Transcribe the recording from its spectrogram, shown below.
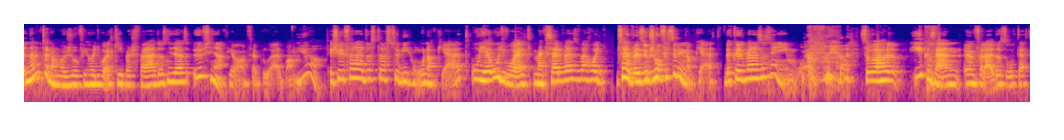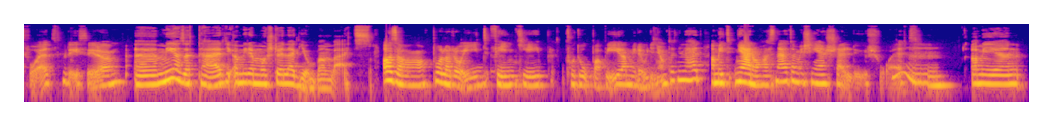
nem tudom, hogy Zsófi hogy volt képes feláldozni, de az ő színapja van februárban. Ja. És ő feláldozta a szüli hónapját. Ugye úgy volt megszervezve, hogy szervezzük Zsófi szülinapját. De közben az az enyém volt. Szóval igazán önfeláldozó tett volt részéről. Uh, mi az a tárgy, amire most a legjobban vágysz? Az a Polaroid fénykép fotópapír, amire ugye nyomtatni lehet, amit nyáron használtam, és ilyen sellős volt. Hmm. Ami ilyen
